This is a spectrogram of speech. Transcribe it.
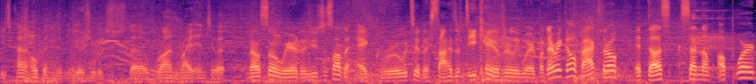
He's kind of hoping that Yoshi would just uh, run right into it. That was so weird. You just saw the egg grew to the size of DK. It was really weird. But there we go. Back throw. It does send them upward.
